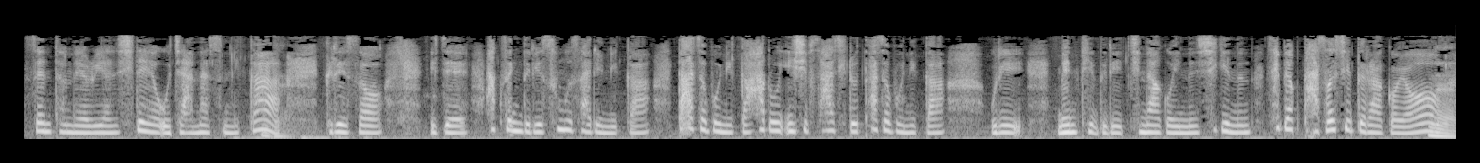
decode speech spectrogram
센터네리안 시대에 오지 않았습니까? 네. 그래서 이제 학생들이 20살이니까 따져보니까 하루 24시로 따져보니까 우리 멘티들이 지나고 있는 시기는 새벽 5시더라고요. 네.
